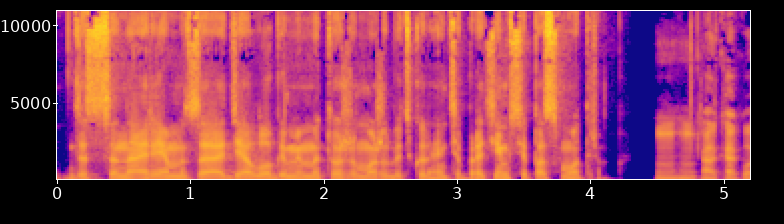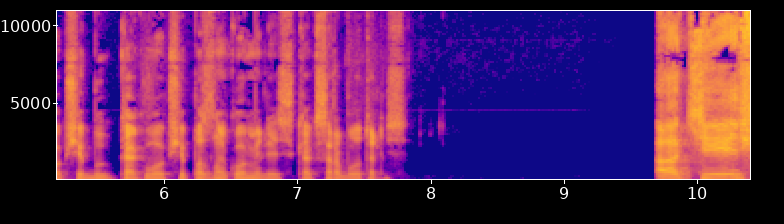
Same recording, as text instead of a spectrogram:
за сценарием, за диалогами мы тоже, может быть, куда-нибудь обратимся, посмотрим. Угу. А как вообще, как вы вообще познакомились, как сработались? Окей,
